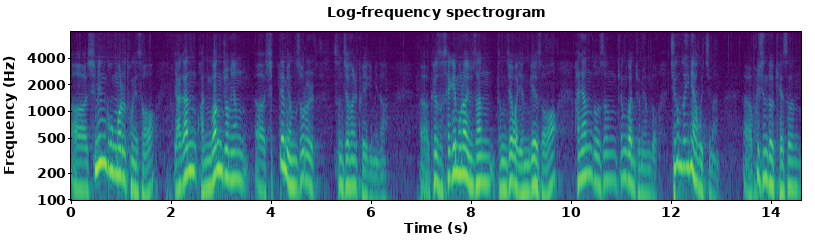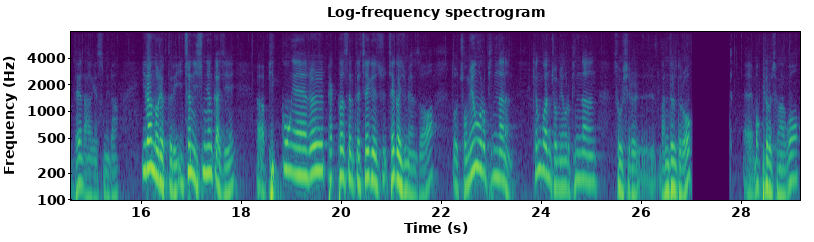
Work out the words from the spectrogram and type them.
어, 시민 공모를 통해서 야간 관광 조명 어, 10대 명소를 선정할 계획입니다. 어, 그래서 세계문화유산 등재와 연계해서 한양도성 경관 조명도 지금도 이미 하고 있지만 어, 훨씬 더 개선해 나가겠습니다. 이러한 노력들이 2020년까지 어, 빛공해를 100% 제거해, 제거해 주면서 또 조명으로 빛나는 경관 조명으로 빛나는 서울시를 만들도록 에, 목표를 정하고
